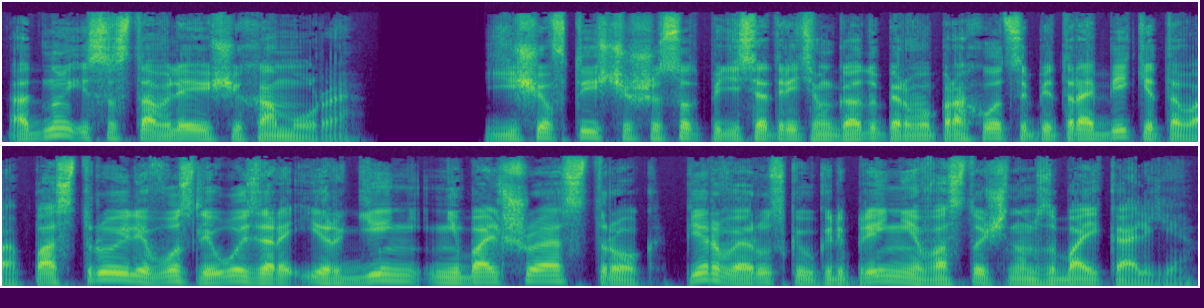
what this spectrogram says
одной из составляющих Амура. Еще в 1653 году первопроходцы Петра Бекетова построили возле озера Иргень небольшой острог, первое русское укрепление в Восточном Забайкалье.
